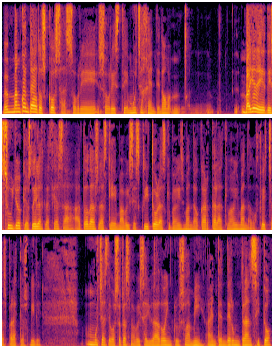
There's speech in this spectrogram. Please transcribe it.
Me, han contado dos cosas sobre, sobre este, mucha gente, ¿no? Vaya de, de suyo que os doy las gracias a, a todas las que me habéis escrito, las que me habéis mandado carta, las que me habéis mandado fechas para que os mire muchas de vosotras me habéis ayudado incluso a mí a entender un tránsito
